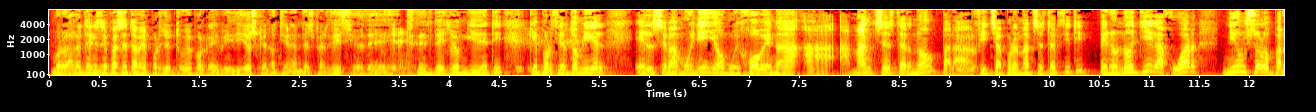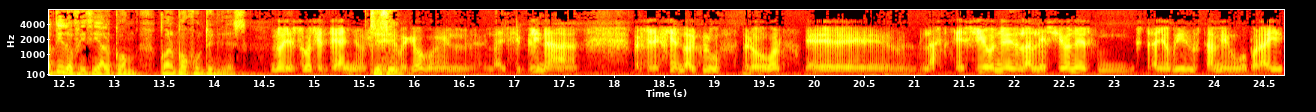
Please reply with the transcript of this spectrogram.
Bueno, la gente que se pase también por YouTube, porque hay vídeos que no tienen desperdicio, ¿eh? de, de, John Guidetti, que por cierto, Miguel, él se va muy niño, muy joven a, a, a Manchester, ¿no? Para ficha por el Manchester City, pero no llega a jugar ni un solo partido oficial con, con el conjunto inglés. No, y estuvo siete años, Sí, si sí. no me equivoco, en la disciplina perteneciendo al club. Pero bueno, eh, las cesiones, las lesiones, un extraño virus también hubo por ahí,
